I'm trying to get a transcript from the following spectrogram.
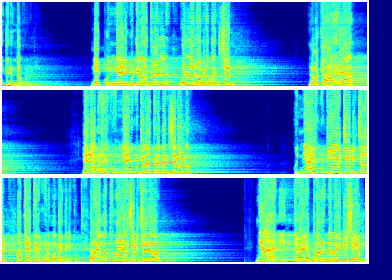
ഇതിനെന്താ മറുപടി? എന്റെ കുഞ്ഞാലിക്കുട്ടി മാത്രമല്ല ഉള്ളോട് അവിടെ മനുഷ്യൻ. നിങ്ങളൊക്കെ ആരാ? എടാ അവിടെ ഒരു കുഞ്ഞാലിക്കുട്ടി മാത്രമേ മനുഷ്യനുള്ളൂ. കുഞ്ഞാലിക്കുട്ടിയെ ആക്ഷേപിച്ചാൽ അദ്ദേഹത്തിന് കുടുംബം വേദനിക്കും. റഹമത്തുള്ളാനെ ആക്ഷേപിച്ചാലോ? ഞാൻ ഇന്ന് വരെ പറഞ്ഞ ഒരു വിഷയം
